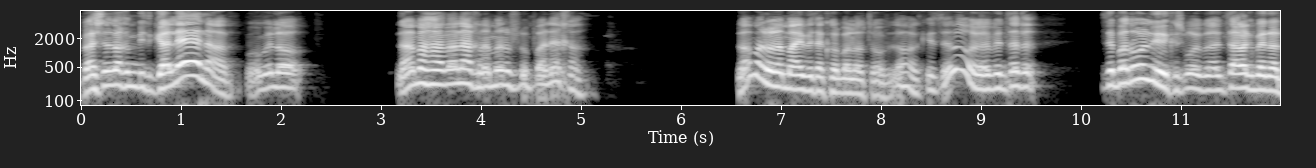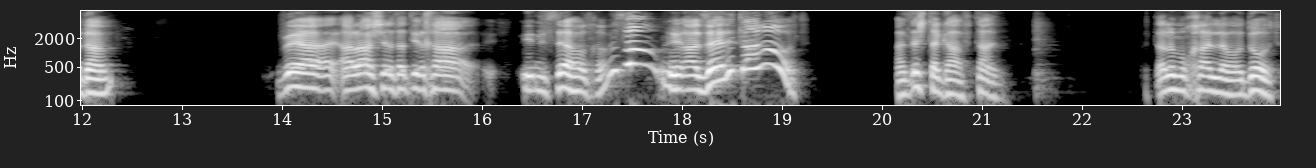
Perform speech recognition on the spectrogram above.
והשם דבר מתגלה אליו, הוא אומר לו, למה הרע לך? למה נפלו פניך? לא אמר לו למה הבאת קורבן לא טוב, לא, כי זה לא. זה ברור לי, אתה רק בן אדם, והרע שנתתי לך ניצח אותך, וזהו, על זה אין לי טענות. על זה שאתה גאוותן. אתה לא מוכן להודות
